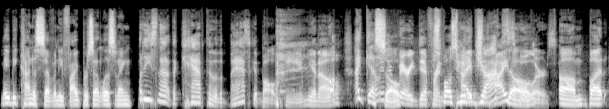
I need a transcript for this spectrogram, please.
maybe kind of seventy five percent listening. But he's not the captain of the basketball team, you know? I guess I mean, so. they're very different Supposed to be the jock, high though. schoolers. Um, but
